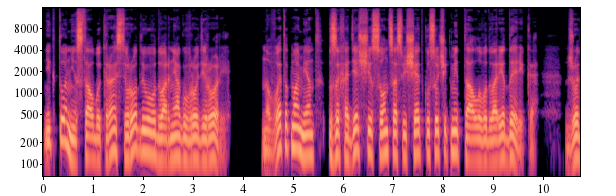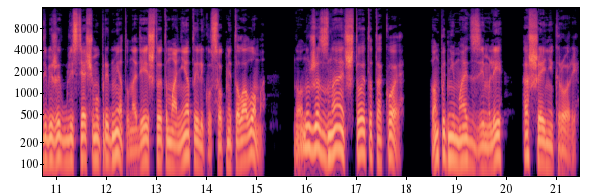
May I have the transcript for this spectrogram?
Никто не стал бы красть уродливого дворнягу вроде Рори. Но в этот момент заходящее солнце освещает кусочек металла во дворе Дерека, Джоди бежит к блестящему предмету, надеясь, что это монета или кусок металлолома. Но он уже знает, что это такое. Он поднимает с земли ошейник Рори.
